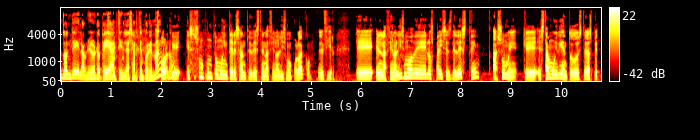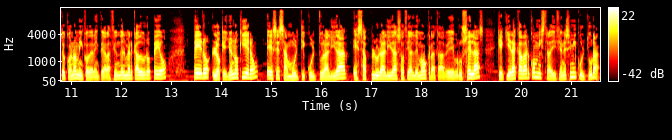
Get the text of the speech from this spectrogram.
¿dónde la Unión Europea tiene la sartén por el mango? Porque ese es un punto muy interesante de este nacionalismo polaco. Es decir, eh, el nacionalismo de los países del este asume que está muy bien todo este aspecto económico de la integración del mercado europeo, pero lo que yo no quiero es esa multiculturalidad, esa pluralidad socialdemócrata de Bruselas que quiere acabar con mis tradiciones y mi cultura,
